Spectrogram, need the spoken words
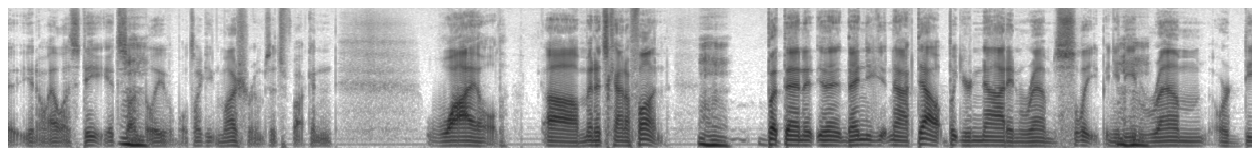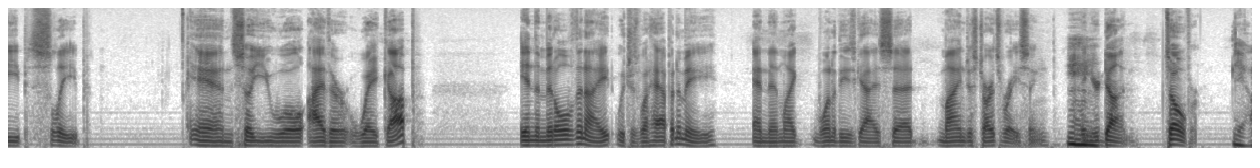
uh, you know LSD. It's unbelievable. It's like eating mushrooms. It's fucking wild, um, and it's kind of fun. But then it, then you get knocked out, but you're not in REM sleep, and you need mm-hmm. REM or deep sleep, and so you will either wake up in the middle of the night, which is what happened to me, and then like one of these guys said, mine just starts racing, and mm-hmm. you're done. It's over. Yeah.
